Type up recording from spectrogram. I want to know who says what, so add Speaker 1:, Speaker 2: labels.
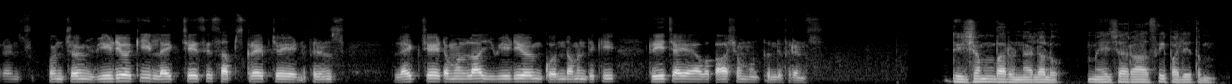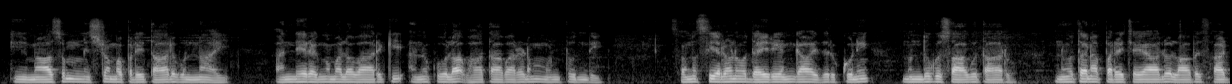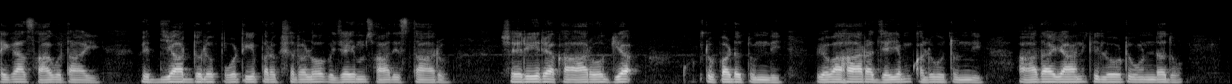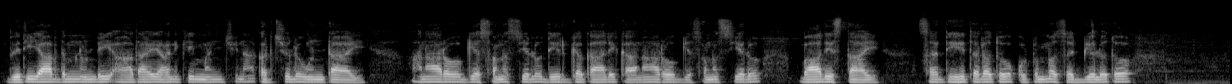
Speaker 1: Friends కొంచెం వీడియోకి like చేసి సబ్స్క్రైబ్ చేయండి ఫ్రెండ్స్. లైక్ చేయటం వల్ల ఈ వీడియో ఇంకొంతమందికి రీచ్ అయ్యే అవకాశం ఉంటుంది ఫ్రెండ్స్. డిసెంబర్ నెలలో మేషరాశి ఫలితం. ఈ మాసం మిశ్రమ ఫలితాలు ఉన్నాయి. అన్ని రంగముల వారికి అనుకూల వాతావరణం ఉంటుంది. సమస్యలను ధైర్యంగా ఎదుర్కొని ముందుకు సాగుతారు. నూతన పరిచయాలు లాభసాటిగా సాగుతాయి. విద్యార్థులు పోటీ పరీక్షలలో విజయం సాధిస్తారు. శరీరక ఆరోగ్య కుట్టుపడుతుంది వ్యవహార జయం కలుగుతుంది. ఆదాయానికి లోటు ఉండదు. ద్వితీయార్థం నుండి ఆదాయానికి మంచిన ఖర్చులు ఉంటాయి. అనారోగ్య సమస్యలు దీర్ఘకాలిక అనారోగ్య సమస్యలు బాధిస్తాయి. సన్నిహితులతో కుటుంబ సభ్యులతో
